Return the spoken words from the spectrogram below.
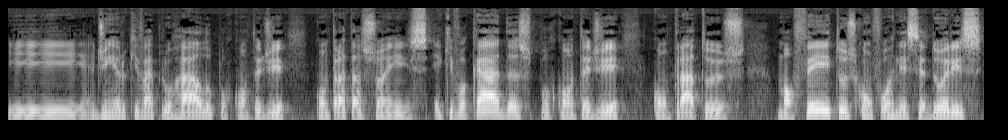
e é dinheiro que vai para o ralo por conta de contratações equivocadas, por conta de contratos mal feitos, com fornecedores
